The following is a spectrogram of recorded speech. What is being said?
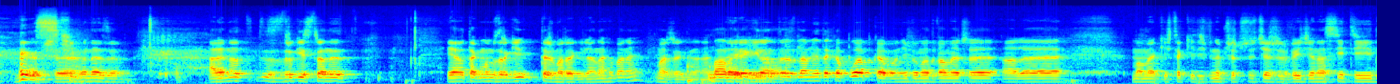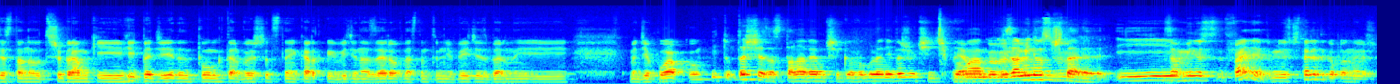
z Jimenezem. Ale no z drugiej strony ja tak mam z Regi- też ma Regilana chyba, nie? Masz Regilana. Mam i Regilan Regilana. to jest dla mnie taka pułapka, bo niby ma dwa mecze, ale mam jakieś takie dziwne przeczucie, że wyjdzie na City, dostaną trzy bramki i będzie jeden punkt, albo jeszcze dostanie kartkę i wyjdzie na zero, w następnym nie wyjdzie z Burnley i będzie pułapką. I tu też się zastanawiam, czy go w ogóle nie wyrzucić, bo Ja mam go i za minus. 4 i Za minus, fajnie, to minus 4 tylko planujesz.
